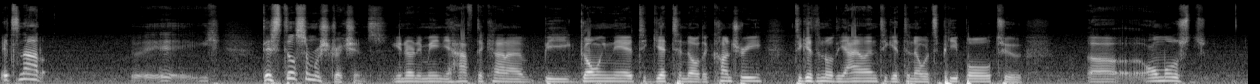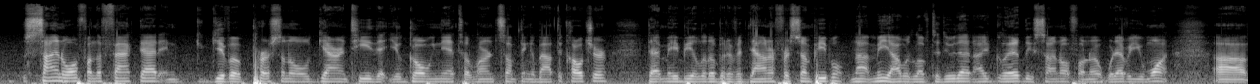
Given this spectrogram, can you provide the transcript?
it's not. Uh, there's still some restrictions. You know what I mean? You have to kind of be going there to get to know the country, to get to know the island, to get to know its people, to uh, almost sign off on the fact that and give a personal guarantee that you're going there to learn something about the culture. That may be a little bit of a downer for some people. Not me. I would love to do that. I'd gladly sign off on whatever you want. Uh,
